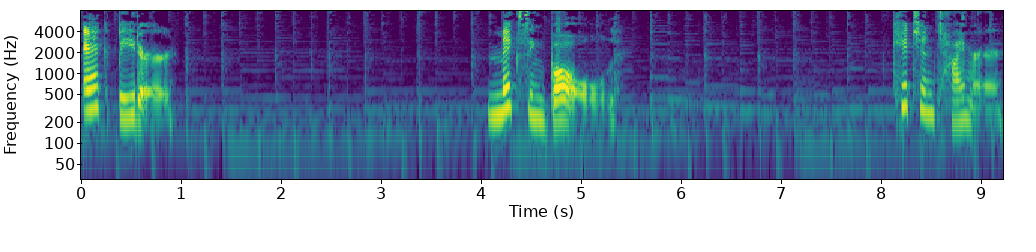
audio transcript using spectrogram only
Egg beater. Mixing bowl. Kitchen timer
